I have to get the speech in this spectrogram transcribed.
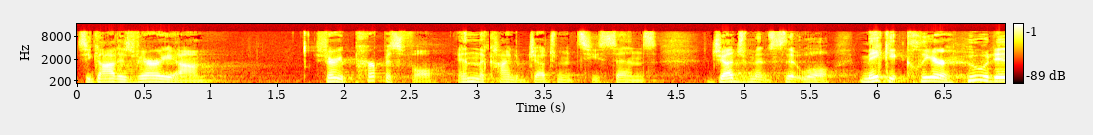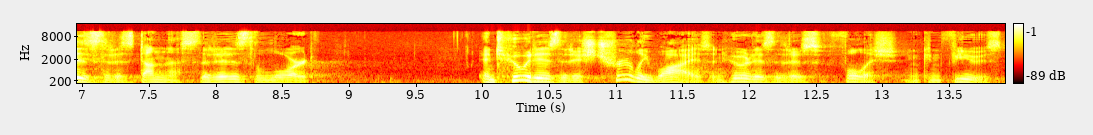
See, God is very, um, very purposeful in the kind of judgments He sends, judgments that will make it clear who it is that has done this, that it is the Lord, and who it is that is truly wise, and who it is that is foolish and confused.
